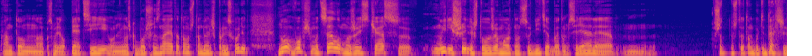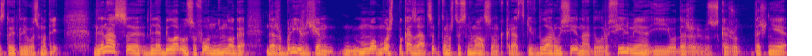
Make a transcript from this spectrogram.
Антон посмотрел 5 серий, он немножко больше знает о том, что там дальше происходит. Но, в общем и целом, уже сейчас мы решили, что уже можно судить об этом сериале что, что там будет дальше и стоит ли его смотреть. Для нас, для белорусов, он немного даже ближе, чем может показаться, потому что снимался он как раз-таки в Беларуси, на Беларусьфильме, и вот даже, скажу точнее,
